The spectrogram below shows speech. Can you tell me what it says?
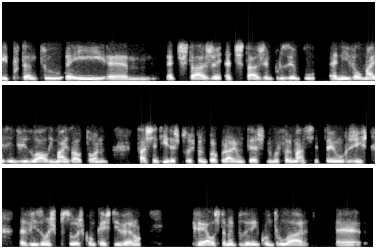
e, portanto, aí um, a testagem, a testagem, por exemplo, a nível mais individual e mais autónomo, faz sentido. As pessoas, quando procurarem um teste numa farmácia, têm um registro, avisam as pessoas com quem estiveram para elas também poderem controlar uh,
